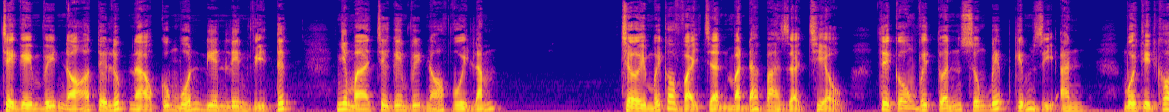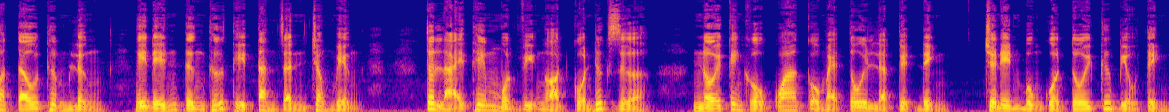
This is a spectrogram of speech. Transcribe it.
Chơi game với nó tôi lúc nào cũng muốn điên lên vì tức. Nhưng mà chơi game với nó vui lắm. Trời mới có vài trận mà đã 3 giờ chiều. Tôi cùng với Tuấn xuống bếp kiếm gì ăn. Mùi thịt kho tàu thơm lừng. Nghĩ đến từng thứ thịt tan dần trong miệng. Tôi lại thêm một vị ngọt của nước dừa. Nồi canh khổ qua của mẹ tôi là tuyệt đỉnh. Cho nên bụng của tôi cứ biểu tình.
